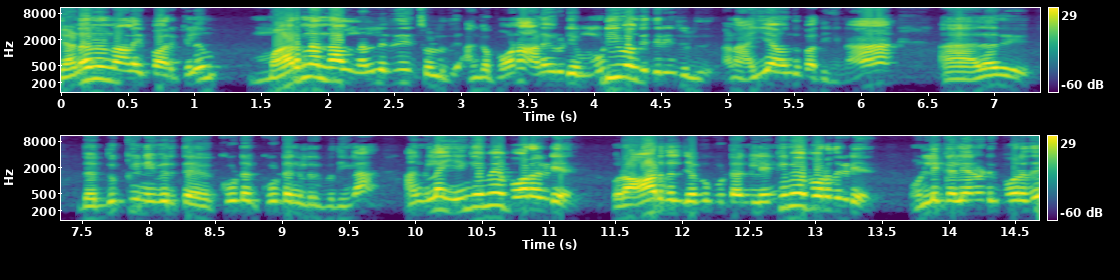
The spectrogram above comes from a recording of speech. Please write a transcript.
ஜனன நாளை பார்க்கிலும் மரண நாள் நல்லதுன்னு சொல்லுது. அங்க போனா அனைவருடைய முடிவு அங்க தெரியும் சொல்லுது. ஆனா ஐயா வந்து பாத்தீங்கன்னா அதாவது இந்த துக்கு நிவிர்த்த கூட்ட கூட்டங்கள் இருக்கு பார்த்தீங்களா அங்கெல்லாம் எங்கேயுமே போறது கிடையாது. ஒரு ஆறுதல் ஜெப கூட்டங்கள் எங்கேயுமே போறது கிடையாது. ஒன்லி கல்யாணத்துக்கு போறது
